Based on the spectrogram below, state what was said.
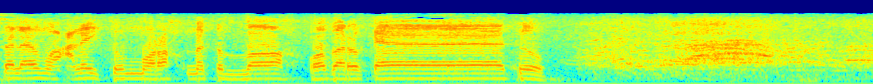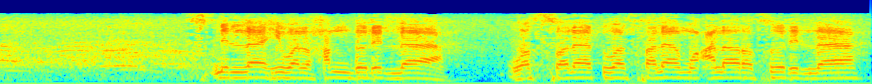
Assalamualaikum warahmatullahi wabarakatuh. Bismillah walhamdulillah Wassalatu wassalamu ala rasulillah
